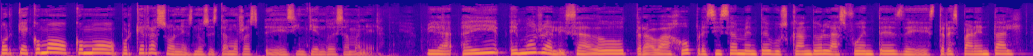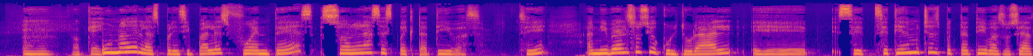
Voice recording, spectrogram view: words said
Eh, ¿Por qué? ¿Cómo, cómo, ¿Por qué razones nos estamos sintiendo de esa manera? Mira, ahí hemos realizado trabajo precisamente buscando las fuentes de estrés parental. Una de las principales fuentes son las expectativas. ¿sí? A nivel sociocultural eh, se, se tienen muchas expectativas, o sea,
